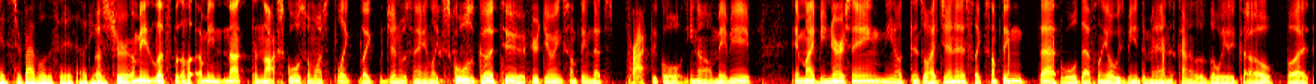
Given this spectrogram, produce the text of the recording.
it's survival of the fittest out here. That's true. I mean, let's. I mean, not to knock school so much. Like like Jen was saying, like school's good too if you're doing something that's practical. You know, maybe it might be nursing. You know, dental hygienist, like something that will definitely always be in demand is kind of the, the way to go. But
